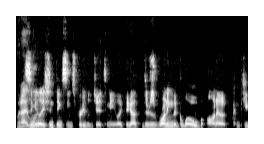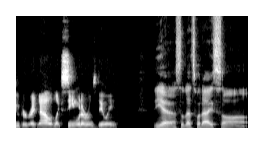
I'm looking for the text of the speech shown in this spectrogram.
When I look, simulation thing seems pretty legit to me. Like they got they're just running the globe on a computer right now and like seeing what everyone's doing. yeah, so that's what I saw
